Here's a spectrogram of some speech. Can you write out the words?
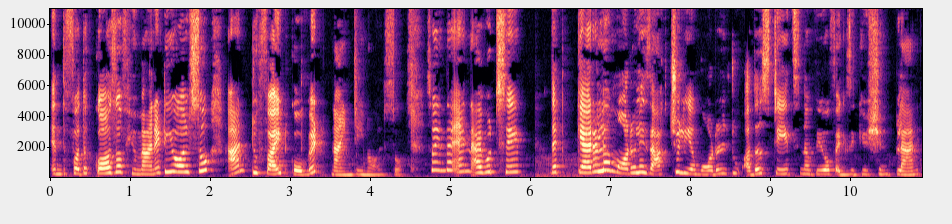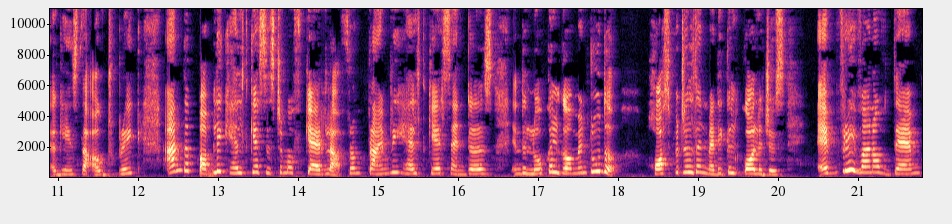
in the, for the cause of humanity also and to fight covid-19 also. So in the end i would say that Kerala model is actually a model to other states in a way of execution plan against the outbreak and the public healthcare system of Kerala from primary healthcare centers in the local government to the hospitals and medical colleges every one of them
